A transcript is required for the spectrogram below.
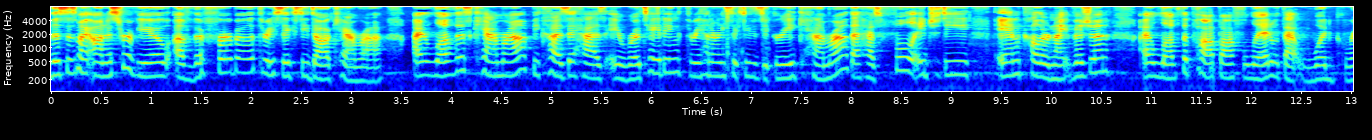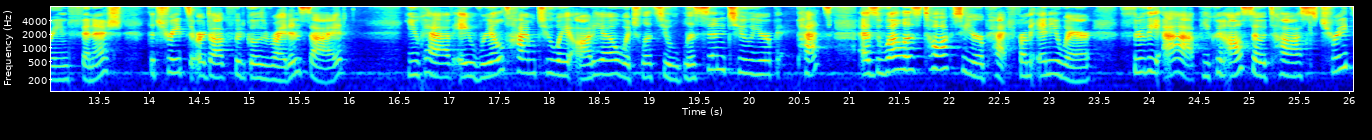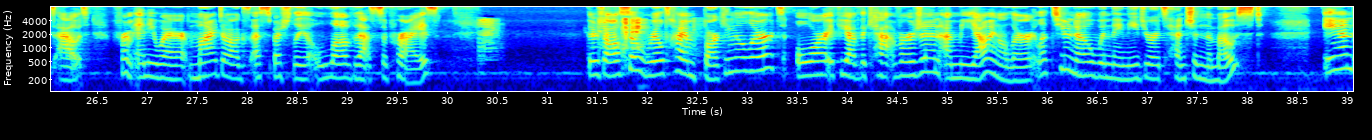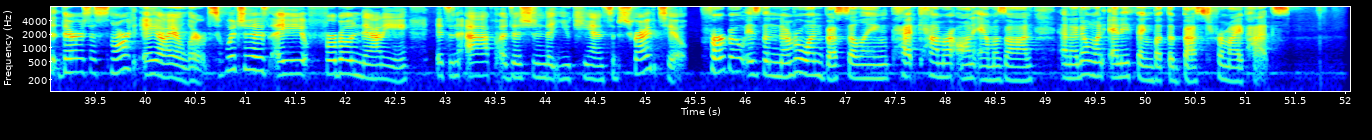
This is my honest review of the Furbo 360 dog camera. I love this camera because it has a rotating 360 degree camera that has full HD and color night vision. I love the pop off lid with that wood grain finish. The treats or dog food goes right inside. You have a real-time two-way audio, which lets you listen to your pet as well as talk to your pet from anywhere. Through the app, you can also toss treats out from anywhere. My dogs especially love that surprise. There's also real-time barking alert, or if you have the cat version, a meowing alert lets you know when they need your attention the most. And there's a smart AI alert, which is a Furbo Nanny. It's an app addition that you can subscribe to. Furbo is the number one best-selling pet camera on Amazon, and I don't want anything but the best for my pets.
